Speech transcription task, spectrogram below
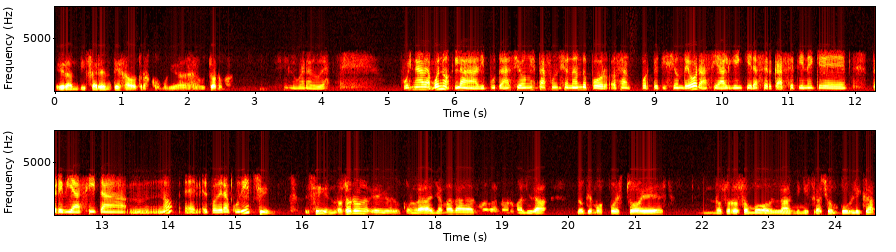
eran diferentes a otras comunidades autónomas. sin lugar a dudas. Pues nada, bueno, la diputación está funcionando por, o sea, por petición de hora. Si alguien quiere acercarse, tiene que previa cita, mm, ¿no? El, el poder acudir. Sí, sí, nosotros eh, con la llamada nueva normalidad lo que hemos puesto es, nosotros somos la administración pública,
